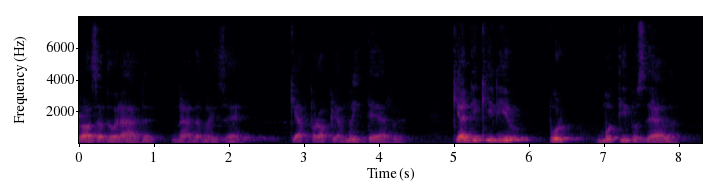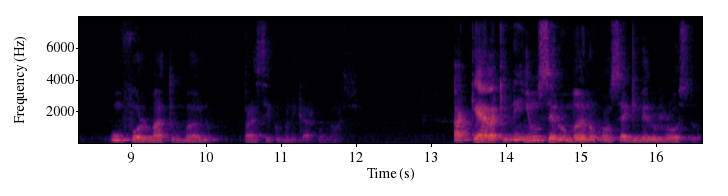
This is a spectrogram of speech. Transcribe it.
Rosa dourada nada mais é que a própria Mãe Terra, que adquiriu, por motivos dela, um formato humano para se comunicar conosco. Aquela que nenhum ser humano consegue ver o rosto,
